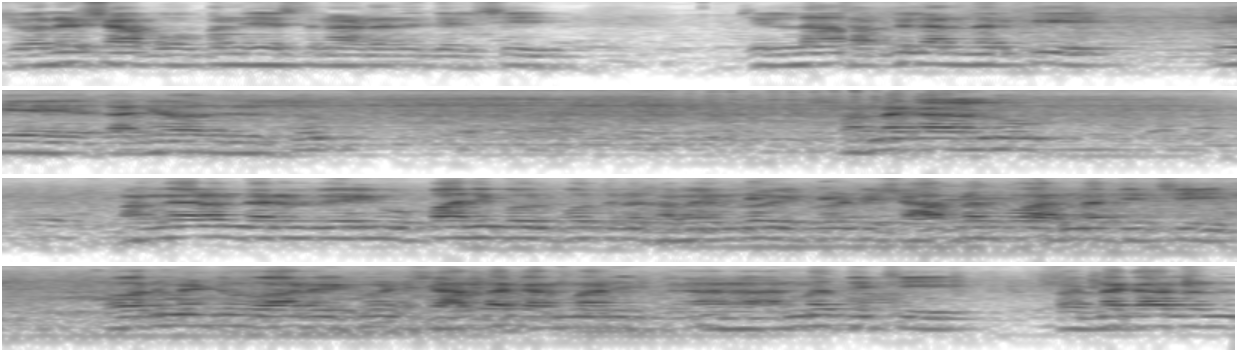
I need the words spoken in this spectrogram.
jewellery shop open చేస్తున్నాడని తెలిసి జిల్లా సభ్యులందరికీ ధన్యవాదాలు తెలుస్తూ స్వర్ణకారులు బంగారం ధరలు పెరిగి ఉపాధి కోల్పోతున్న సమయంలో ఇటువంటి షాపులకు అనుమతి ఇచ్చి గవర్నమెంట్ వారు ఇటువంటి షాపులకు అనుమతి అనుమతి ఇచ్చి స్వర్ణకారులను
